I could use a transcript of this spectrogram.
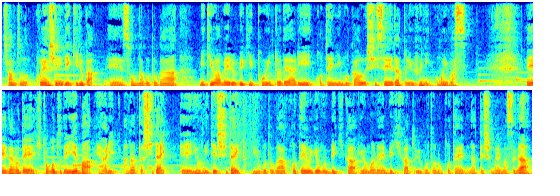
ちゃんと肥やしにできるか、えー、そんなことが見極めるべきポイントであり古典に向かう姿勢だというふうに思います。えー、なので一言で言えばやはりあなた次第、えー、読み手次第ということが古典を読むべきか読まないべきかということの答えになってしまいますが、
